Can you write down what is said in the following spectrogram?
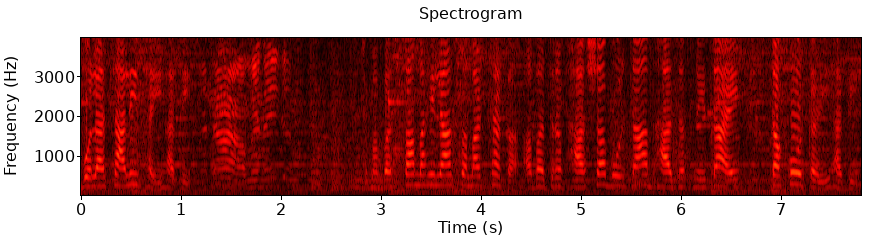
બોલાચાલી થઈ હતી. જેમાં બસપા મહિલા સમર્થક અભદ્ર ભાષા બોલતા ભાજપ નેતાએ ટકોર કરી હતી.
